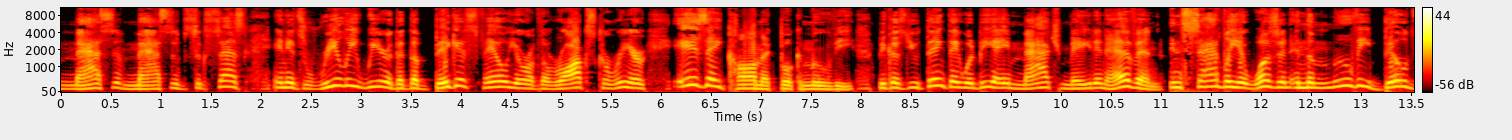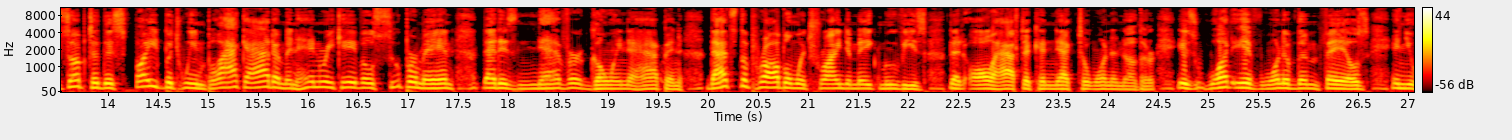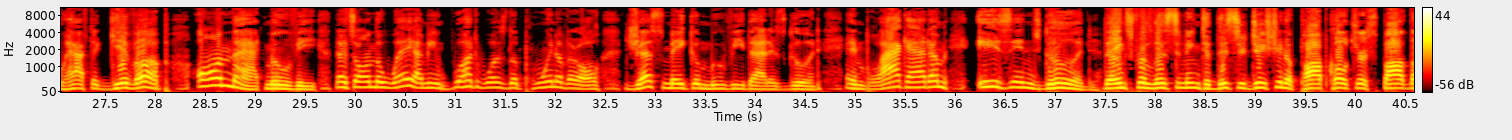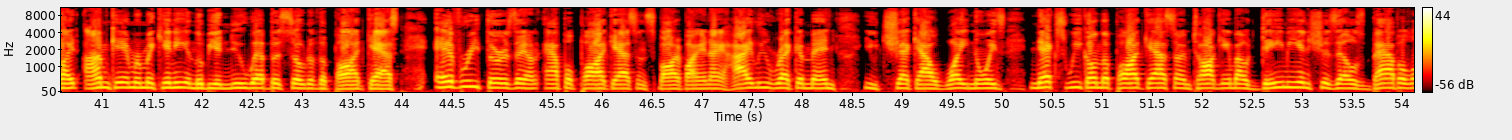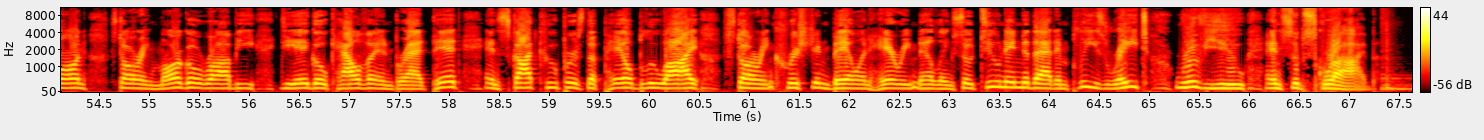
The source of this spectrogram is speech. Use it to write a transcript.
massive, massive success. And it's really weird that the biggest failure of The Rock's career is a comic book movie because you'd think they would be a match made in heaven. And sadly, it wasn't. And the movie builds up to this fight between Black Adam and Henry Cavill's Superman that is never going to happen. That's the problem with trying to make movies that all have to connect to one another is what if one of them fails and you have to give up on that movie that's on the way? I mean, what was the point of it all? Just make a movie that is good. And Black Adam isn't good. Thanks for listening to this edition of Pop Culture Spotlight. I'm Cameron McKinney, and there'll be a new episode of the podcast every Thursday on Apple Podcasts and Spotify. And I highly recommend you check out White Noise. Next week on the podcast, I'm talking about Damien Chazelle's Babylon, starring Margot Robbie, Diego Calva and Brad Pitt, and Scott Cooper's The Pale Blue Eye, starring Christian Bale and Harry Melling. So tune into that and please rate, review, and subscribe.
